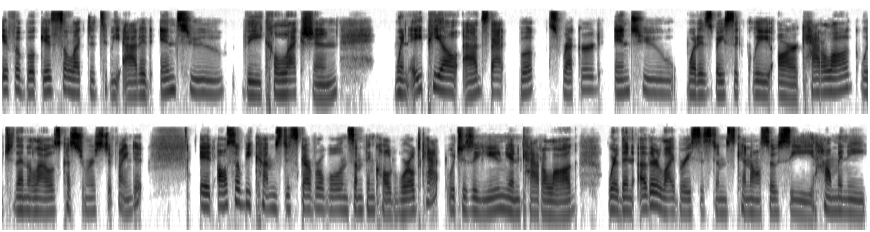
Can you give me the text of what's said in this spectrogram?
if a book is selected to be added into the collection, when APL adds that record into what is basically our catalog, which then allows customers to find it. It also becomes discoverable in something called WorldCat, which is a union catalog where then other library systems can also see how many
